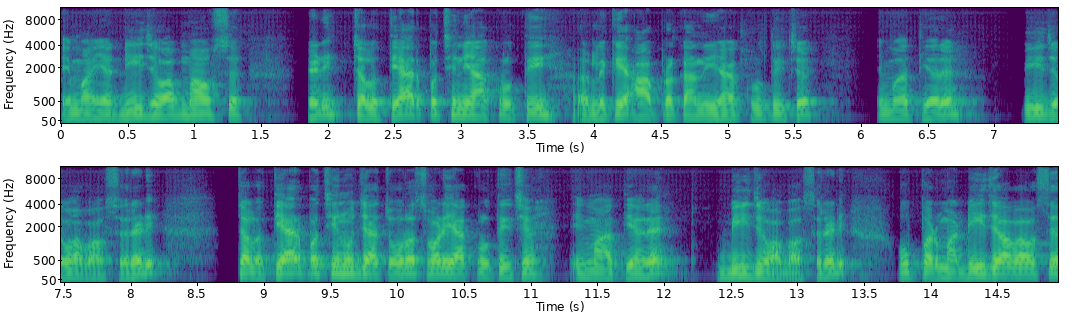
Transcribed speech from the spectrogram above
એમાં અહીંયા ડી જવાબમાં આવશે. રેડી ચાલો, ત્યાર પછીની આકૃતિ, એટલે કે આ પ્રકારની આકૃતિ છે, એમાં અત્યારે બી જવાબ આવશે. રેડી ચાલો, ત્યાર પછીનું જે આ ચોરસવાળી આકૃતિ છે, એમાં અત્યારે બી જવાબ આવશે. રેડી ઉપરમાં ડી જવાબ આવશે.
